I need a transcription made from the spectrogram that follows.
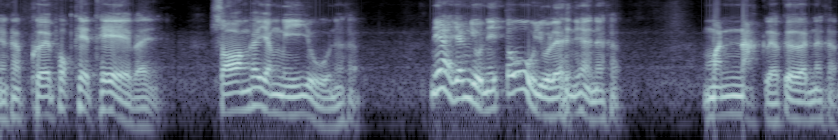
นะครับ เคยพกเท่ๆไปซองก็ยังมีอยู่นะครับ เนี่ยยังอยู่ในตู้อยู่เลยเนี่ยนะครับ มันหนักเหลือเกินนะครับ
